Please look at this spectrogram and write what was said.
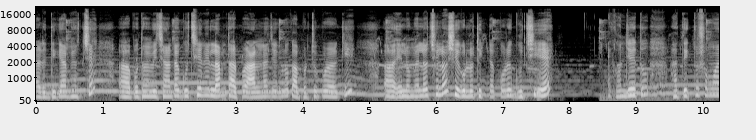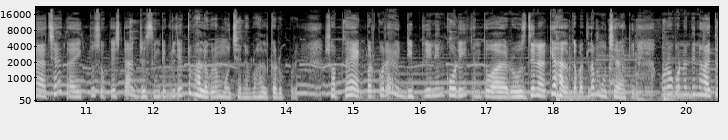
আর এদিকে আমি হচ্ছে প্রথমে বিছানাটা গুছিয়ে নিলাম, তারপর আলনা যেগুলো কাপড় চোপড় আর কি এলোমেলো ছিল, সেগুলো ঠিকঠাক করে গুছিয়ে এখন যেহেতু হাতে একটু সময় আছে, তাই একটু শোকেসটা আর ড্রেসিং টেবিলটা একটু ভালো করে মুছে নেব হালকার উপরে। সপ্তাহে একবার করে ডিপ ক্লিনিং করি, কিন্তু রোজ দিন আর কি হালকা পাতলা মুছে রাখি। কোনো কোনো দিন হয়তো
